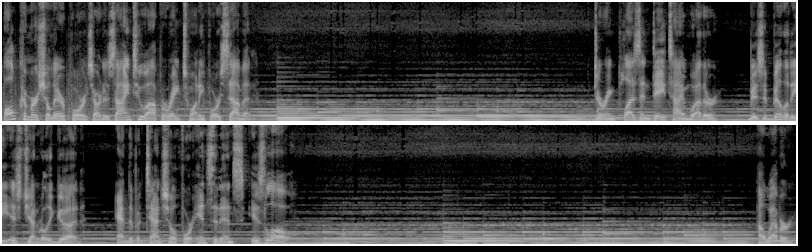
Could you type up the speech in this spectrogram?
All commercial airports are designed to operate 24 7. During pleasant daytime weather, visibility is generally good, and the potential for incidents is low. However,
